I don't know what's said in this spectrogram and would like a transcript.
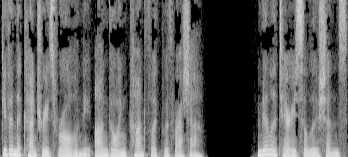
given the country's role in the ongoing conflict with Russia. Military Solutions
